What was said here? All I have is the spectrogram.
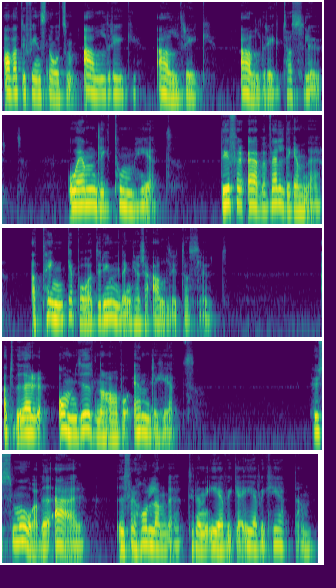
av att det finns något som aldrig, aldrig, aldrig tar slut. Oändlig tomhet. Det är för överväldigande att tänka på att rymden kanske aldrig tar slut. Att vi är omgivna av oändlighet. Hur små vi är i förhållande till den eviga evigheten.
